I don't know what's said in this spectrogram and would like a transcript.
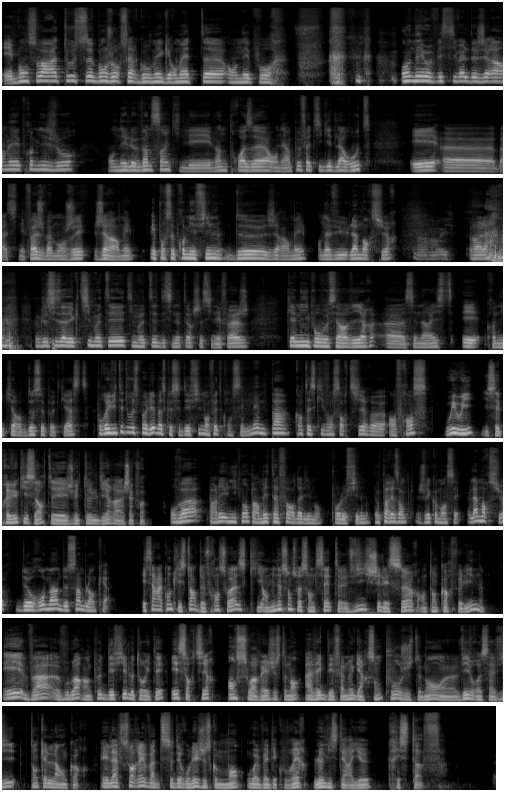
Et bonsoir à tous, bonjour chers gourmets gourmettes, Euh, on est pour... on est au festival de Gérardmer, premier jour, on est le 25, il est 23h, on est un peu fatigué de la route, et euh, bah, Cinéphage va manger Gérardmer. Et pour ce premier film de Gérardmer, on a vu La Morsure, Ah oui. voilà. Donc je suis avec Timothée, Timothée dessinateur chez Cinéphage, Camille pour vous servir, euh, scénariste et chroniqueur de ce podcast. Pour éviter de vous spoiler, parce que c'est des films en fait qu'on sait même pas quand est-ce qu'ils vont sortir euh, en France, Oui, oui, c'est prévu qu'ils sortent et je vais te le dire à chaque fois. On va parler uniquement par métaphore d'aliments pour le film. Donc par exemple, je vais commencer. La morsure de Romain de Saint-Blanca. Et ça raconte l'histoire de Françoise qui, en 1967, vit chez les sœurs en tant qu'orpheline et va vouloir un peu défier l'autorité et sortir en soirée justement avec des fameux garçons pour justement euh, vivre sa vie tant qu'elle l'a encore. Et la soirée va se dérouler jusqu'au moment où elle va découvrir le mystérieux Christophe.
